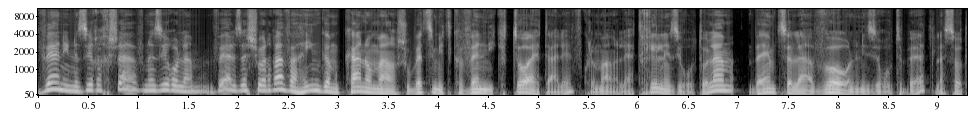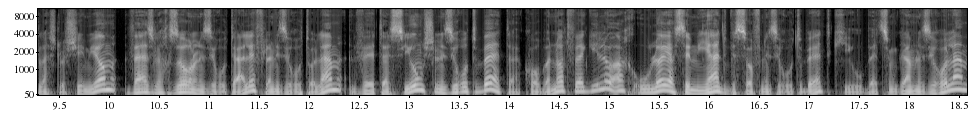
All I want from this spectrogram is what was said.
ואני נזיר עכשיו נזיר עולם. ועל זה שואל רבא, האם גם כאן אומר שהוא בעצם מתכוון לקטוע את א', כלומר להתחיל נזירות עולם, באמצע לעבור לנזירות ב', לעשות לה 30 יום, ואז לחזור לנזירות א', לנזירות עולם, ואת הסיום של נזירות ב', הקורבנות והגילוח, הוא לא יעשה מיד בסוף נזירות ב', כי הוא בעצם גם נזיר עולם,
